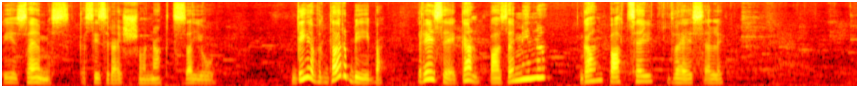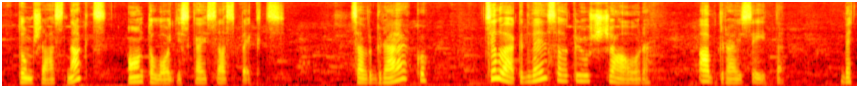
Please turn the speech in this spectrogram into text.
pie zemes, kas izraisa šo nakts sajūtu. Dieva darbība reizē gan pazemina, gan paceļ dvēseli. Tumšās nakts ontoloģiskais aspekts. Caur grēku cilvēka dvēsele kļūst šaura, apgraizīta, bet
